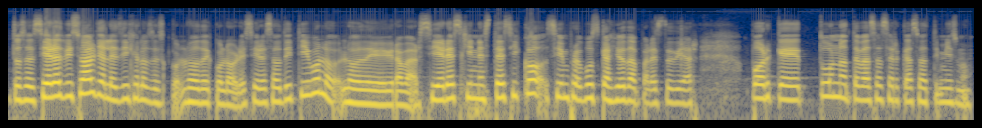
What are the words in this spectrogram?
Entonces, si eres visual, ya les dije los de, lo de colores. Si eres auditivo, lo, lo de grabar. Si eres kinestésico, siempre busca ayuda para estudiar. Porque tú no te vas a hacer caso a ti mismo.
